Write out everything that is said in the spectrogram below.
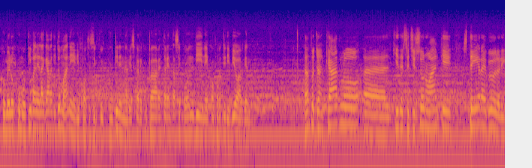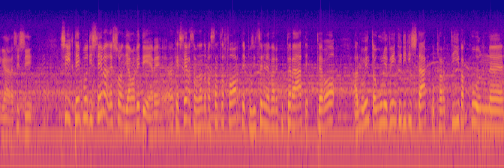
come locomotiva nella gara di domani nell'ipotesi in cui Kuitunen riesca a recuperare 30 secondi nei confronti di Björgen. Tanto Giancarlo eh, chiede se ci sono anche Stera e Böhler in gara. Sì, sì. Sì, il tempo di Stera adesso andiamo a vedere. Anche Stera sta andando abbastanza forte, posizioni le va recuperate, però al momento a 1,20 di distacco partiva con eh,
